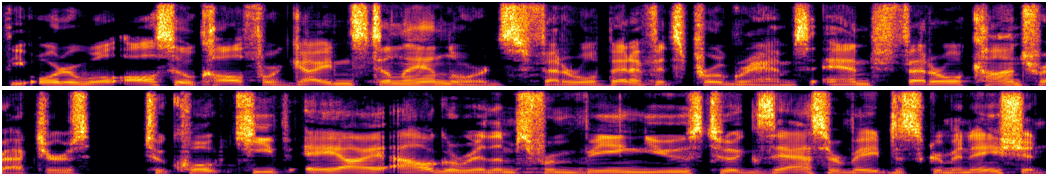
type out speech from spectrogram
The order will also call for guidance to landlords, federal benefits programs, and federal contractors to quote, keep AI algorithms from being used to exacerbate discrimination.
